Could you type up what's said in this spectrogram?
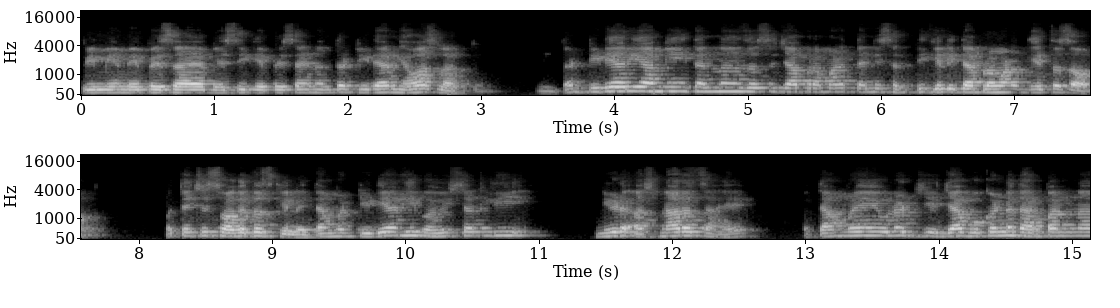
प्रीमियम एफएसआय बेसिक एफएसआय नंतर टीडीआर घ्यावाच लागतो. तर टीडीआर ही आम्ही त्यांना जसं ज्या प्रमाणात त्यांनी सक्ती केली त्या प्रमाणात घेतच आहोत. त्याचे स्वागतच केलंय. त्यामुळे टीडीआर ही भविष्यातली नीड असणारच आहे. त्यामुळे उलट ज्या भूखंडधारकांना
